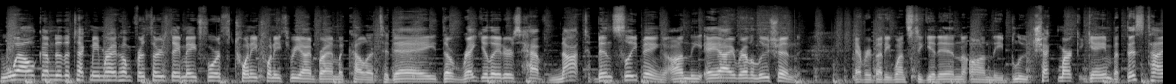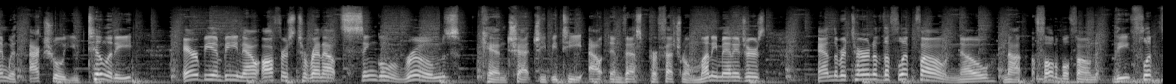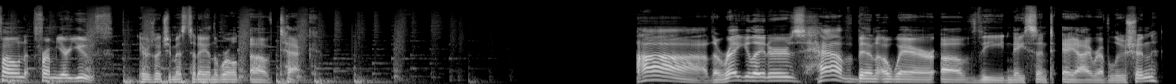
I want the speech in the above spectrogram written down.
Welcome to the Techmeme Ride Home for Thursday, May 4th, 2023. I'm Brian McCullough. Today, the regulators have not been sleeping on the AI revolution. Everybody wants to get in on the blue checkmark game, but this time with actual utility. Airbnb now offers to rent out single rooms. Can ChatGPT out-invest professional money managers? And the return of the flip phone. No, not a foldable phone, the flip phone from your youth. Here's what you missed today in the world of tech. Ah, the regulators have been aware of the nascent AI revolution.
